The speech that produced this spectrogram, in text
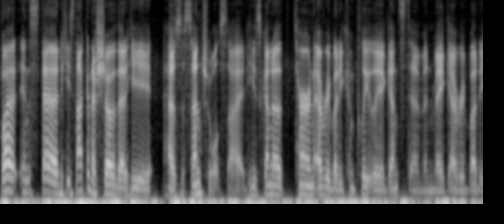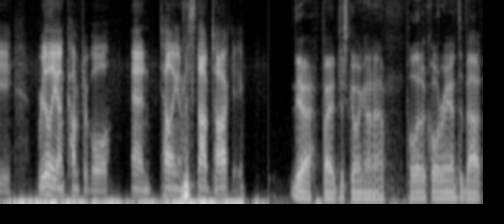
but instead, he's not going to show that he has the sensual side. He's going to turn everybody completely against him and make everybody really uncomfortable and telling him to stop talking. Yeah, by just going on a political rant about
